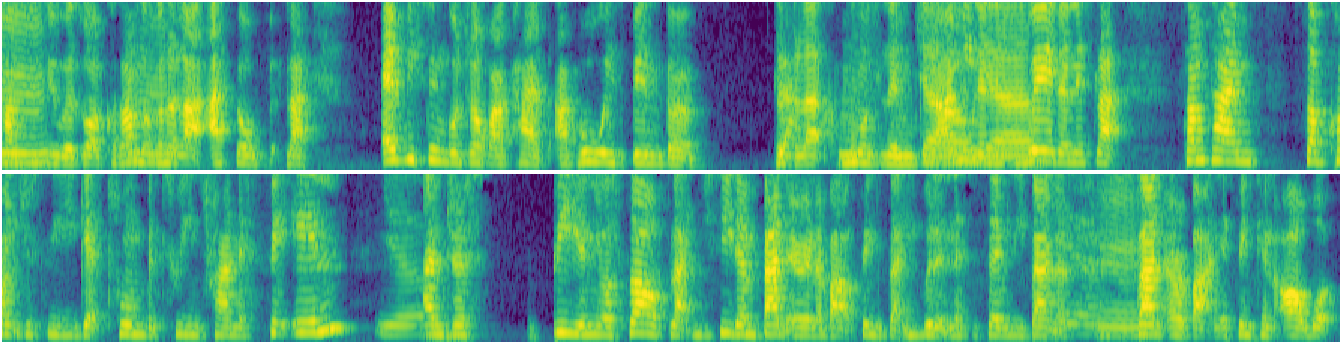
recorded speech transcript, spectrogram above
how to Mm. do as well. Because I'm not Mm. gonna lie, I feel like every single job I've had, I've always been the The black Muslim Do you know what I girl, mean? And yeah. it's weird, and it's like sometimes subconsciously you get torn between trying to fit in yeah. and just being yourself. Like you see them bantering about things that you wouldn't necessarily banter yeah. Mm. banter about, and you're thinking, oh, what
